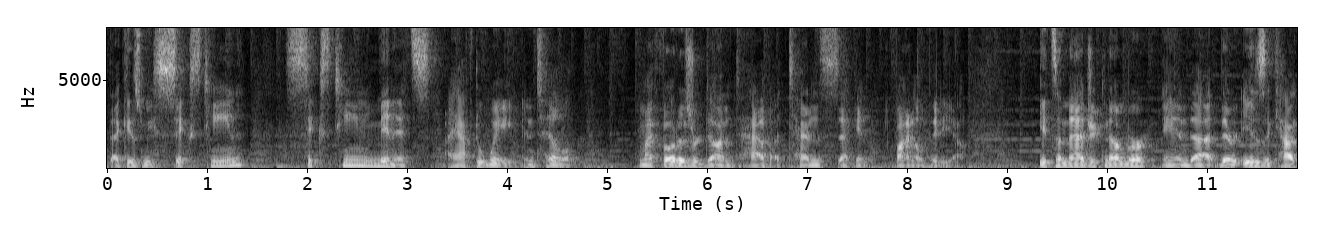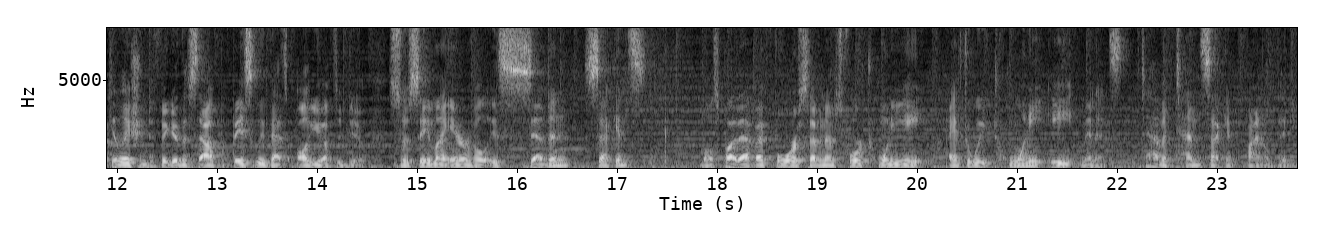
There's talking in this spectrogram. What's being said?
That gives me 16, 16 minutes I have to wait until my photos are done to have a 10 second final video. It's a magic number and uh, there is a calculation to figure this out, but basically that's all you have to do. So say my interval is seven seconds, multiply that by four, seven times four, 28. I have to wait 28 minutes to have a 10 second final video.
